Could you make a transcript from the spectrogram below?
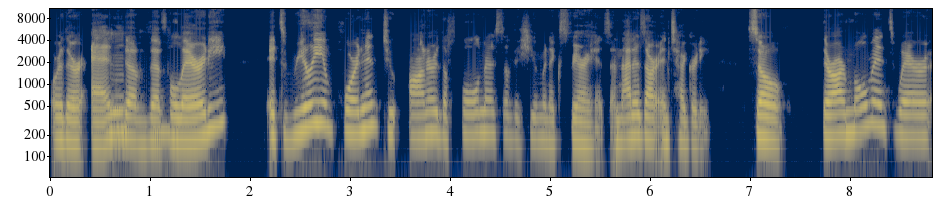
or their end of the Mhm. polarity. It's really important to honor the fullness of the human experience, and that is our integrity. So there are moments where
